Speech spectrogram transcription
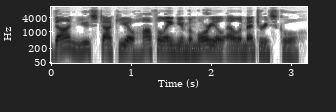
Don Eustaquio Hofileña Memorial Elementary School.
